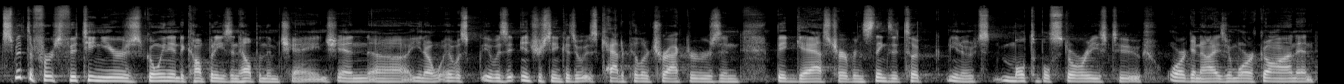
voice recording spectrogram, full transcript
spent the first 15 years going into companies and helping them change, and uh, you know, it was it was interesting because it was Caterpillar tractors and big gas turbines, things that took you know multiple stories to organize and work on, and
